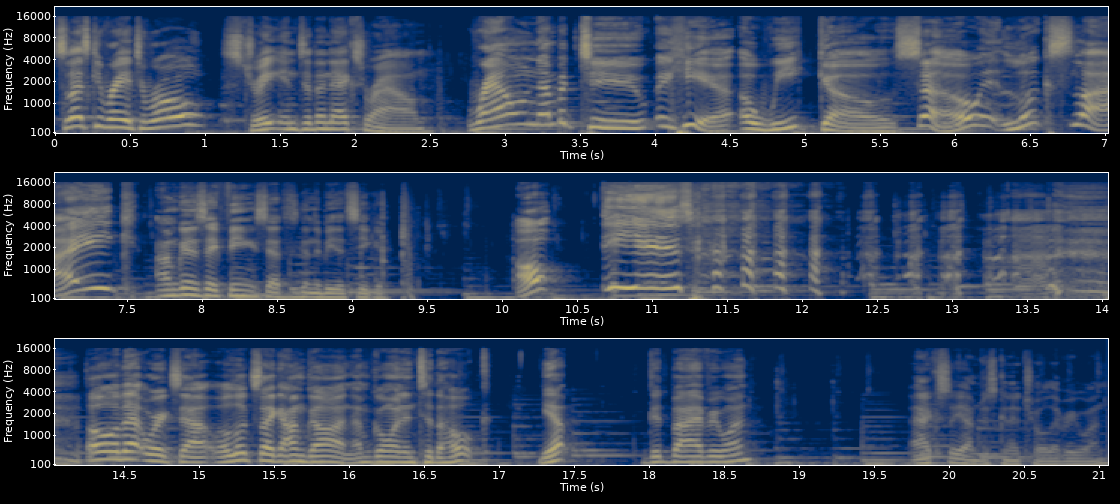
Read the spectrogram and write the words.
So let's get ready to roll straight into the next round. Round number two, here a week go. So it looks like, I'm gonna say Phoenix Death is gonna be the Seeker. Oh, he is! oh, that works out. Well, looks like I'm gone. I'm going into the Hulk. Yep. Goodbye, everyone. Actually, I'm just gonna troll everyone.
